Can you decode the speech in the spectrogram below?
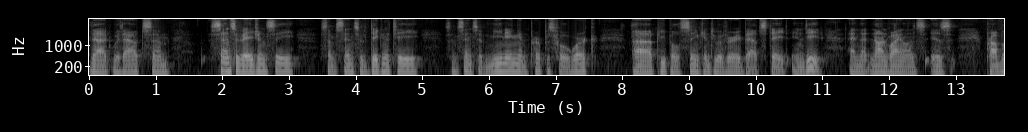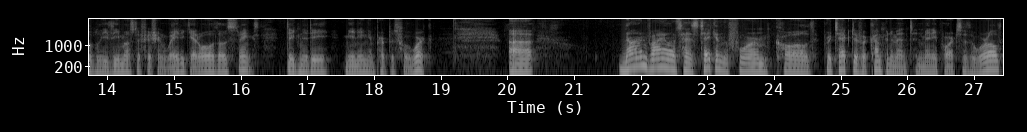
that without some sense of agency, some sense of dignity, some sense of meaning and purposeful work, uh, people sink into a very bad state indeed. And that nonviolence is probably the most efficient way to get all of those things, dignity, meaning, and purposeful work. Uh, nonviolence has taken the form called protective accompaniment in many parts of the world,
